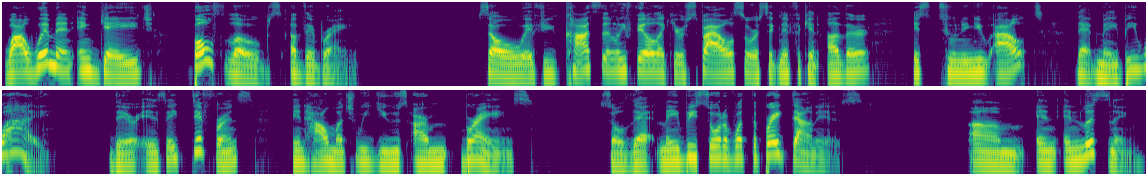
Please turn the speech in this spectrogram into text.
while women engage both lobes of their brain. So if you constantly feel like your spouse or significant other is tuning you out, that may be why. There is a difference in how much we use our brains. So that may be sort of what the breakdown is um, in in listening.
